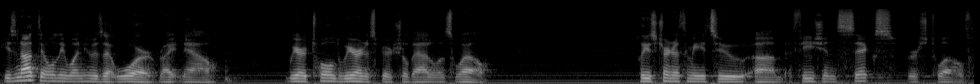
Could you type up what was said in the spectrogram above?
He's not the only one who is at war right now. We are told we are in a spiritual battle as well. Please turn with me to um, Ephesians 6, verse 12.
